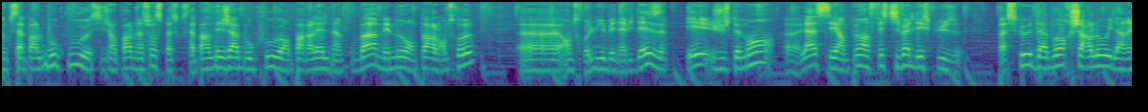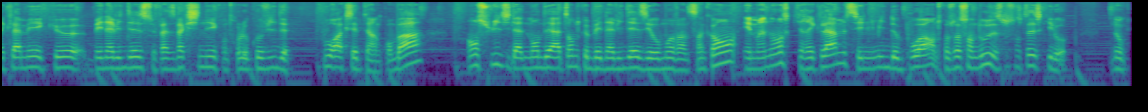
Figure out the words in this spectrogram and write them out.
Donc ça parle beaucoup, euh, si j'en parle bien sûr, c'est parce que ça parle déjà beaucoup en parallèle d'un combat, même eux en parlent entre eux, euh, entre lui et Benavidez. Et justement, là c'est un peu un festival d'excuses. Parce que d'abord, Charlot, il a réclamé que Benavidez se fasse vacciner contre le Covid pour accepter un combat. Ensuite, il a demandé à attendre que Benavidez ait au moins 25 ans. Et maintenant, ce qu'il réclame, c'est une limite de poids entre 72 et 76 kg. Donc,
